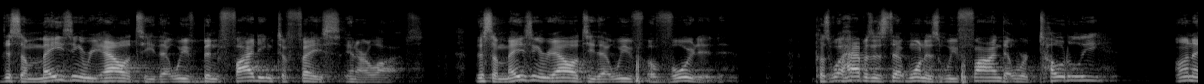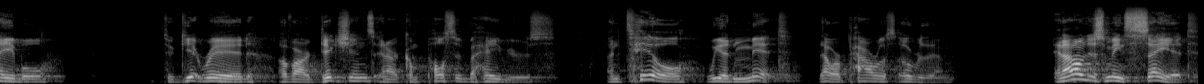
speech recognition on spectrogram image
this amazing reality that we've been fighting to face in our lives. This amazing reality that we've avoided because what happens in step one is we find that we're totally unable to get rid of our addictions and our compulsive behaviors until we admit that we're powerless over them. And I don't just mean say it,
